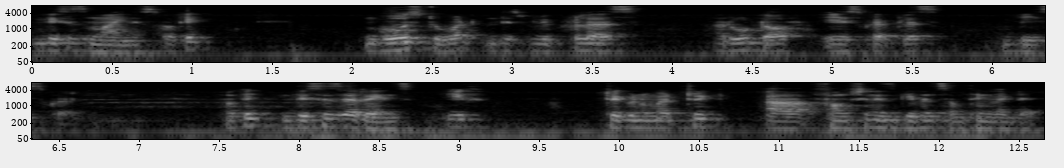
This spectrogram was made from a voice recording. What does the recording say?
This is minus okay goes to what this will be plus root of a square plus b square. Okay this is a range. If trigonometric uh, function is given something like that.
